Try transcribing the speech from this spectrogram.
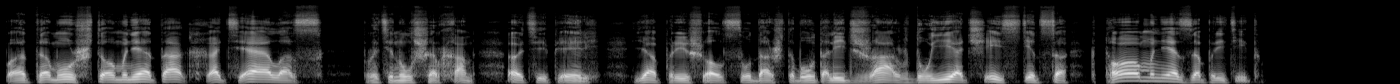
«Потому что мне так хотелось!» — протянул Шерхан. «А теперь я пришел сюда, чтобы утолить жажду и очиститься. Кто мне запретит?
